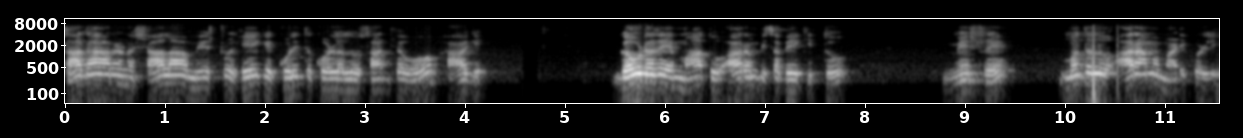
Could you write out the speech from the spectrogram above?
ಸಾಧಾರಣ ಶಾಲಾ ಮೇಷ್ಟ್ರು ಹೇಗೆ ಕುಳಿತುಕೊಳ್ಳಲು ಸಾಧ್ಯವೋ ಹಾಗೆ. ಗೌಡರೇ ಮಾತು ಆರಂಭಿಸಬೇಕಿತ್ತು. ಮೇಷ್ಟ್ರೆ, ಮೊದಲು ಆರಾಮ ಮಾಡಿಕೊಳ್ಳಿ.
